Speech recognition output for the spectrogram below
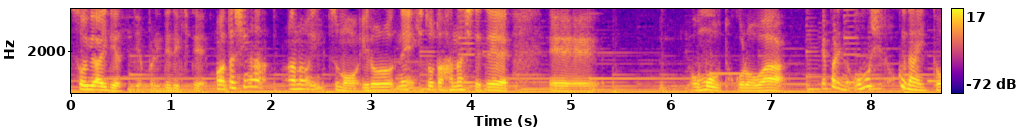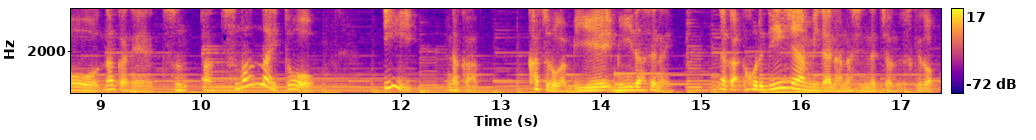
そういうアイデアってやっぱり出てきて、まあ、私があのいつもいろいろね人と話してて、えー思うところはやっぱりね面白くないとなんかねつあつまんないといいなんか活路が見え見出せない。なんかこれでいいじゃんみたいな話になっちゃうんですけど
